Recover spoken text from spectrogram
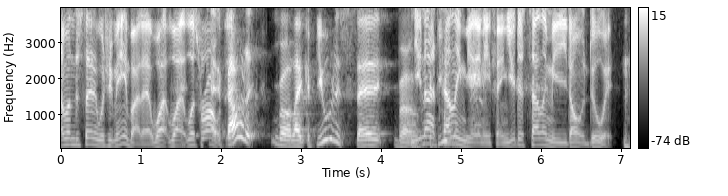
I'm understanding what you mean by that. What? What? What's wrong with If I would, bro, like if you would have said, bro, You're not if you- telling me anything. You're just telling me you don't do it.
